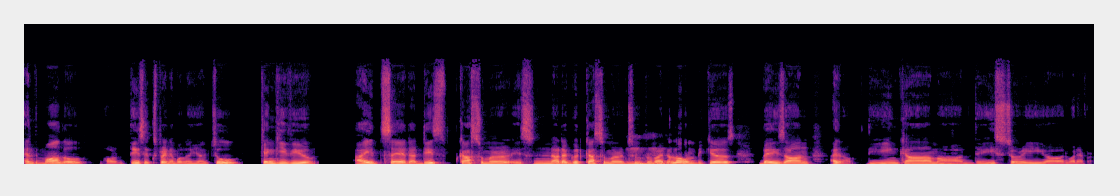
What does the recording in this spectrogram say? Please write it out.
and the model or this explainable AI tool can give you I'd say that this customer is not a good customer to mm. provide a loan because based on I don't know the income or the history or whatever.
